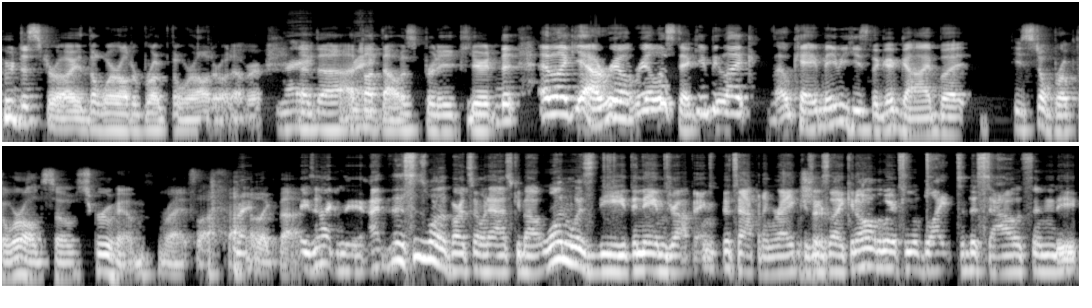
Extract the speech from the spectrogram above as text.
who destroyed the world or broke the world or whatever. Right. And uh, I right. thought that was pretty cute. And, and, like, yeah, real realistic. You'd be like, okay, maybe he's the good guy, but he still broke the world, so screw him, right? So I Right. like that. Exactly. I, this is one of the parts I want to ask you about. One was the the name dropping that's happening, right? Because he's like, you know, all the way from the Blight to the South and the,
